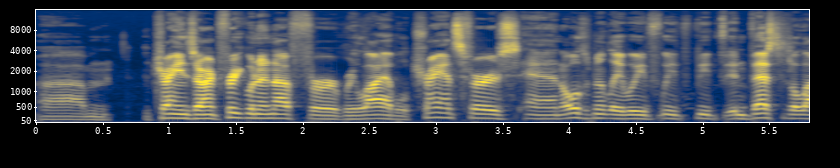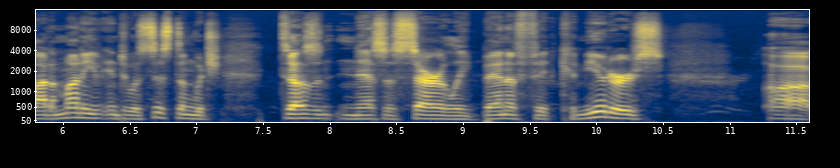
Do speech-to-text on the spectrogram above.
Um, the trains aren't frequent enough for reliable transfers, and ultimately, we've we've we've invested a lot of money into a system which doesn't necessarily benefit commuters uh,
